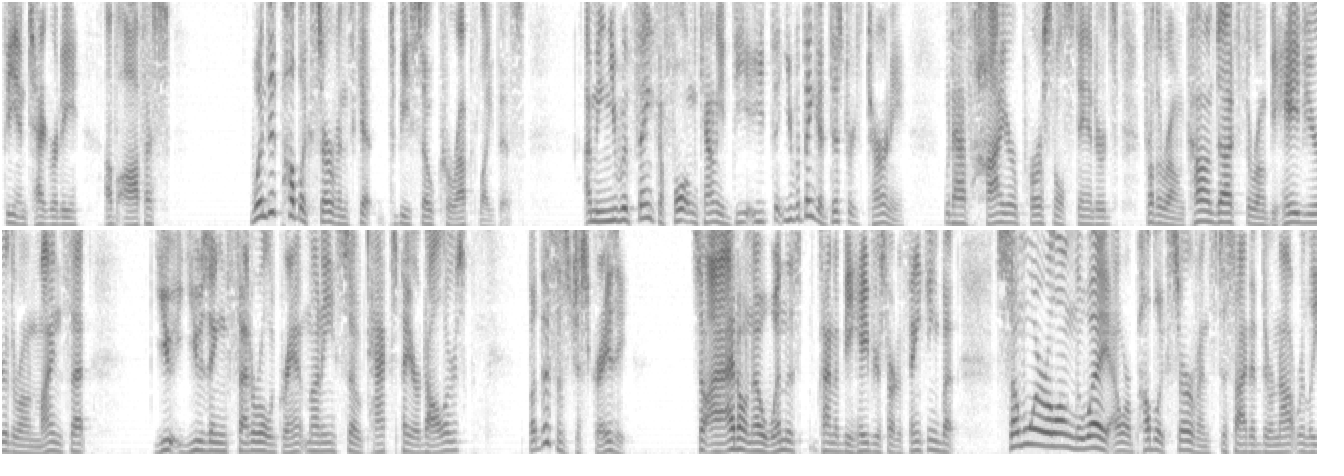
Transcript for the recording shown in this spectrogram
the integrity of office. When did public servants get to be so corrupt like this? I mean, you would think a Fulton County, D- you would think a district attorney would have higher personal standards for their own conduct, their own behavior, their own mindset, u- using federal grant money, so taxpayer dollars. But this is just crazy. So I, I don't know when this kind of behavior started thinking, but somewhere along the way, our public servants decided they're not really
